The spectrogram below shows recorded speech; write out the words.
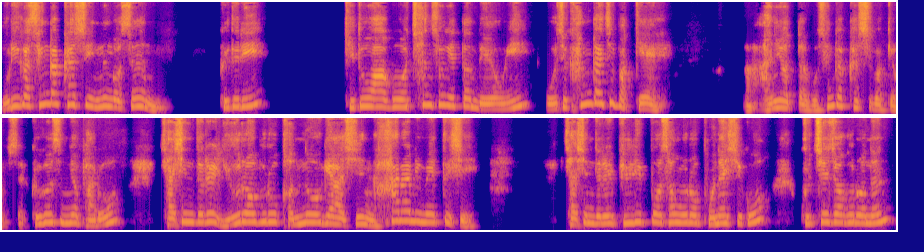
우리가 생각할 수 있는 것은 그들이 기도하고 찬송했던 내용이 오직 한 가지밖에 아니었다고 생각할 수밖에 없어요. 그것은요, 바로 자신들을 유럽으로 건너오게 하신 하나님의 뜻이 자신들을 빌립보 성으로 보내시고 구체적으로는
